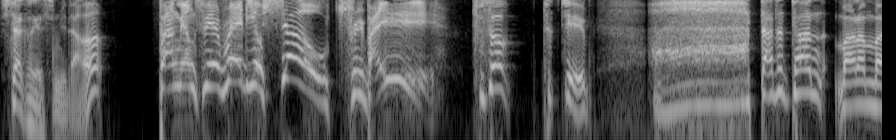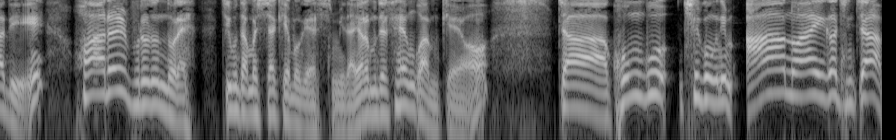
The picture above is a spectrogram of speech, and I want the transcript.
시작하겠습니다. 어? 박명수의 라디오 쇼 출발! 추석 특집 아, 따뜻한 말 한마디 화를 부르는 노래 지금부터 한번 시작해 보겠습니다. 여러분들 사연과 함께요. 자 0970님 아 나 이거 진짜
